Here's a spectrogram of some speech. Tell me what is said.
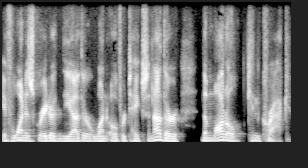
If one is greater than the other, one overtakes another, the model can crack.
